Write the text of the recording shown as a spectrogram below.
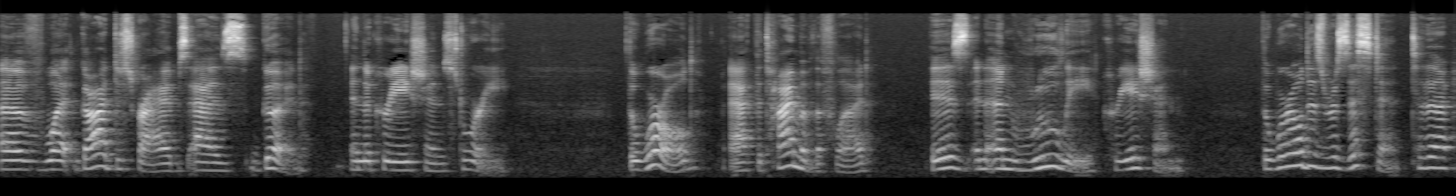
of what God describes as good in the creation story. The world, at the time of the flood, is an unruly creation. The world is resistant to the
